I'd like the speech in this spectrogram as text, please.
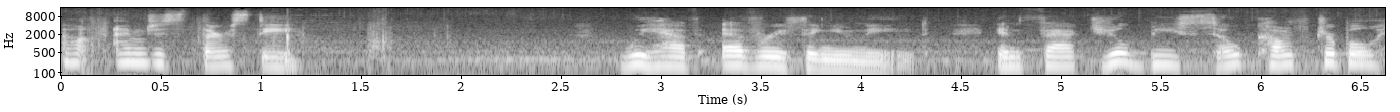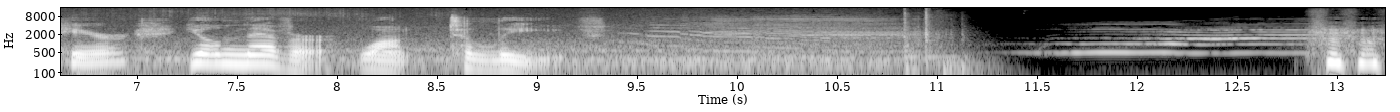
Oh, I'm just thirsty. We have everything you need. In fact, you'll be so comfortable here, you'll never want to leave.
